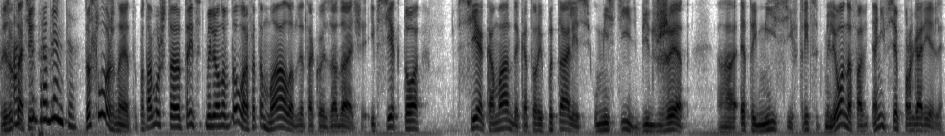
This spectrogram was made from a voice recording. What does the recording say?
В результате... А что проблема-то? Да сложно это, потому что 30 миллионов долларов это мало для такой задачи. И все, кто, все команды, которые пытались уместить бюджет а, этой миссии в 30 миллионов, а, они все прогорели.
